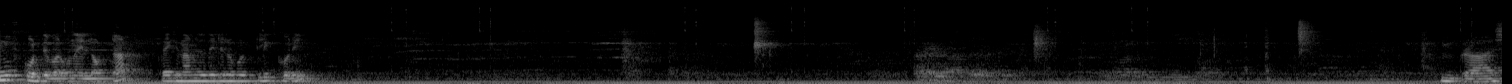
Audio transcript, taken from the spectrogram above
মুভ করতে পারব না এই লকটা দেখেন আমি যদি এটার উপর ক্লিক করি। ব্রাশ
